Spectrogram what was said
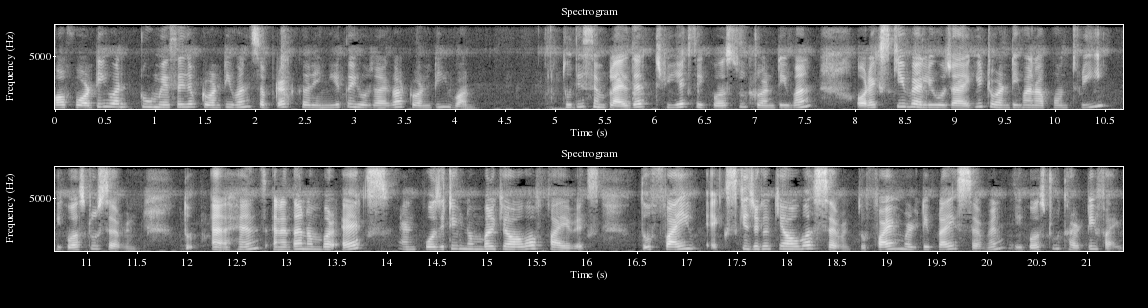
और फोर्टी वन टू में से जब ट्वेंटी वन सब्ट्रैक्ट करेंगे तो ये हो जाएगा ट्वेंटी वन तो this implies that three x equals to twenty one और एक्स की वैल्यू हो जाएगी twenty one upon three equals to seven तो hence another number x and positive number क्या होगा? फाइव एक्स तो फाइव एक्स की जगह क्या होगा? सेवन तो five multiply seven equals to thirty five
